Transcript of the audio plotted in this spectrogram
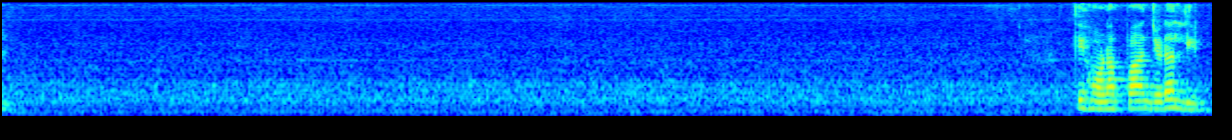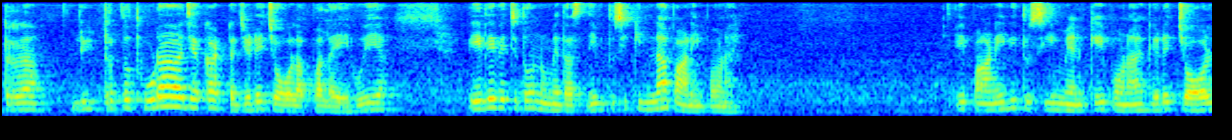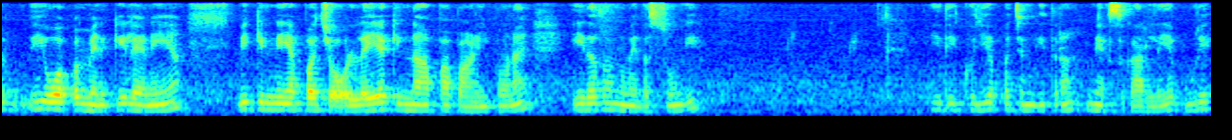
ਤੇ ਹੁਣ ਆਪਾਂ ਜਿਹੜਾ ਲੀਟਰ ਆ, ਲੀਟਰ ਤੋਂ ਥੋੜਾ ਜਿਹਾ ਘੱਟ ਜਿਹੜੇ ਚੌਲ ਆਪਾਂ ਲਏ ਹੋਏ ਆ, ਤੇ ਇਹਦੇ ਵਿੱਚ ਤੁਹਾਨੂੰ ਮੈਂ ਦੱਸਦੀ ਵੀ ਤੁਸੀਂ ਕਿੰਨਾ ਪਾਣੀ ਪਾਉਣਾ ਹੈ। ਇਹ ਪਾਣੀ ਵੀ ਤੁਸੀਂ ਮਿਣ ਕੇ ਪਾਉਣਾ, ਕਿਹੜੇ ਚੌਲ ਵੀ ਉਹ ਆਪਾਂ ਮਿਣ ਕੇ ਲੈਣੇ ਆ, ਵੀ ਕਿੰਨੇ ਆਪਾਂ ਚੌਲ ਲਏ ਆ, ਕਿੰਨਾ ਆਪਾਂ ਪਾਣੀ ਪਾਉਣਾ ਇਹਦਾ ਤੁਹਾਨੂੰ ਮੈਂ ਦੱਸੂਗੀ। ਇਹ ਦੇਖੋ ਜੀ, ਆਪਾਂ ਚੰਗੀ ਤਰ੍ਹਾਂ ਮਿਕਸ ਕਰ ਲਏ ਆ ਪੂਰੇ।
